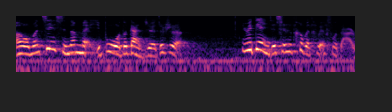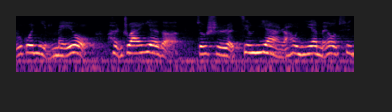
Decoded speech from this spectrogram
呃，我们进行的每一步，我都感觉就是，因为电影节其实特别特别复杂，如果你没有很专业的就是经验，然后你也没有去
